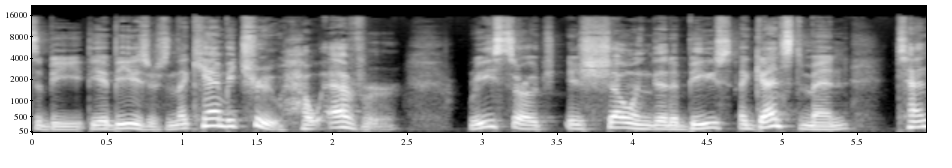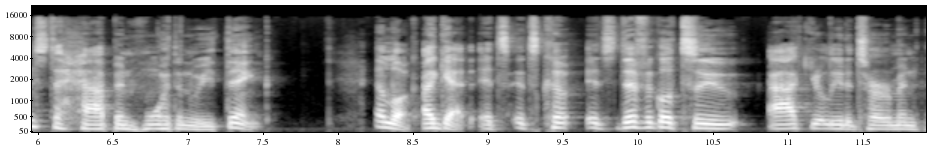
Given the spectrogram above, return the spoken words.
to be the abusers, and that can be true. However, research is showing that abuse against men tends to happen more than we think. And look, I get it's it's it's difficult to accurately determine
